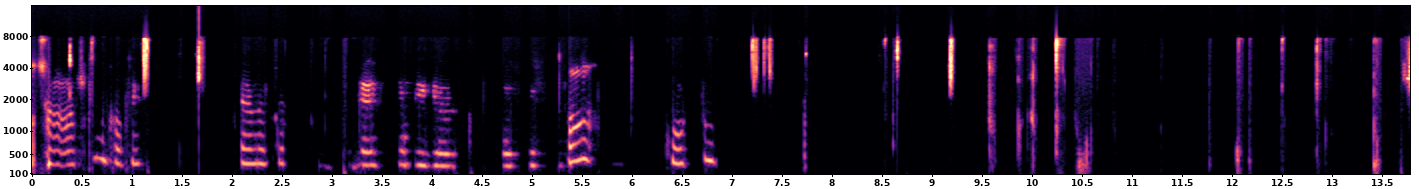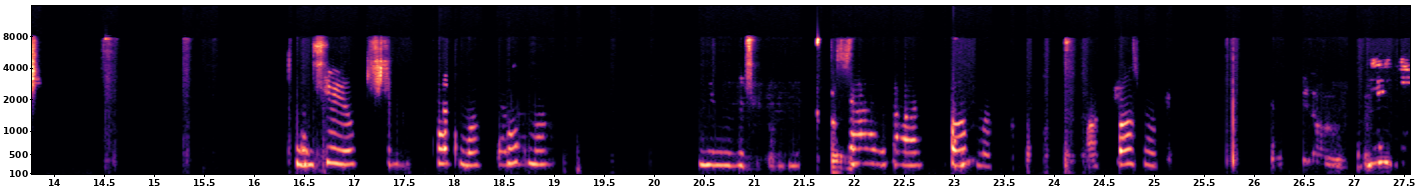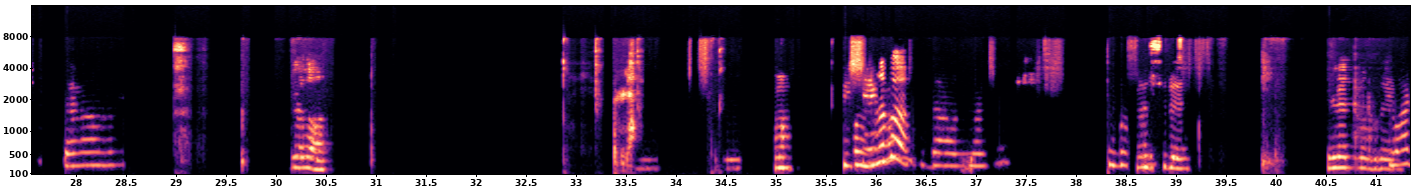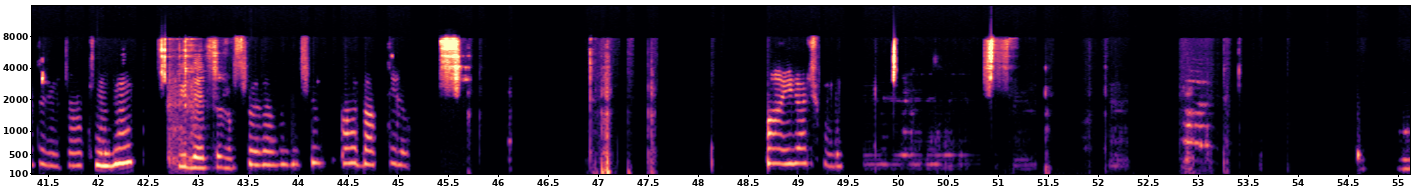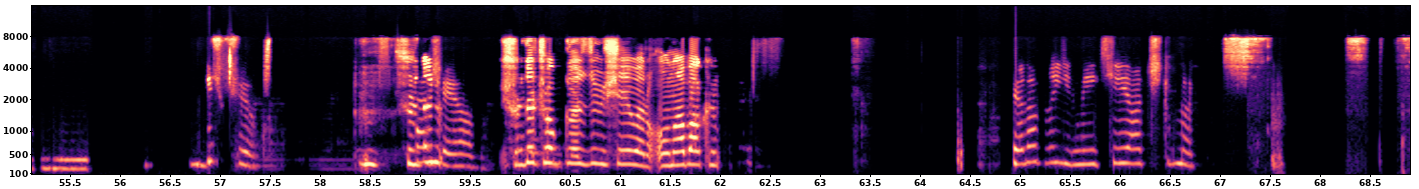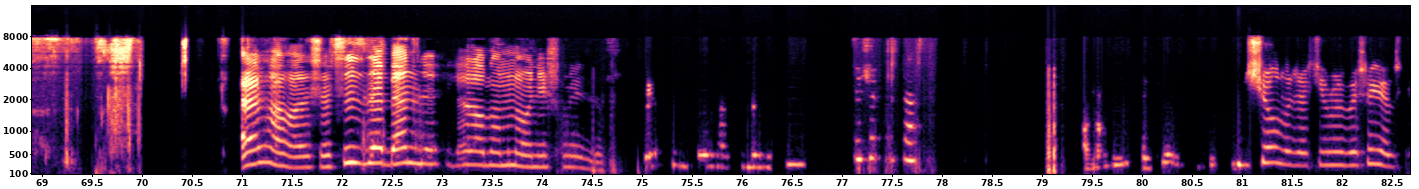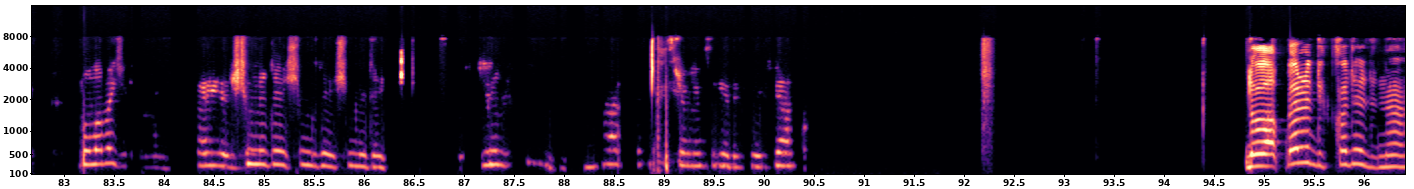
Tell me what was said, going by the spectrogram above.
Sen açtın mı kapıyı? Evet. Ah, korktum. Bir şey yok. Korkma, korkma. Yürü. Korkma. Korkma. Yalan. Bir şey var mı? şuraya. İletme buraya. Vardır ya. Hı hı. İletirim. Söylemişim. Aa daktilo. Aa ilaç buldum. Hiçbir şey yok. Şurada Her şeyi aldım. şurada çok gözlü bir şey var. Ona bakın. Yalanla 22'yi açtım ben. Evet arkadaşlar siz de ben de Hilal ablamın oynayışını izliyoruz. Teşekkürler. Bir şey olacak 25'e geldik. Dolaba gir. Hayır. Şimdi değil, şimdi değil, şimdi değil. Şimdi. Söylemesi gerekiyor. Dolaplara dikkat edin ha.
